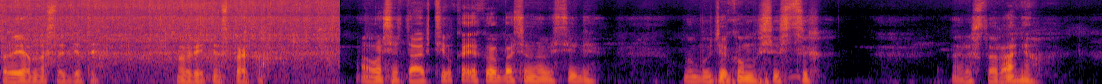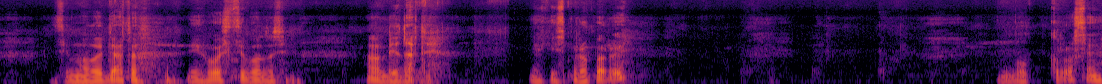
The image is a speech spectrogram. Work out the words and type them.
приємно сидіти в літню спеку. А ось і та автівка, яку я бачив на весіллі. Мабуть, якомусь із цих ресторанів. Ці молодята і гості будуть обідати. Якісь прапори. Буккросинг.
